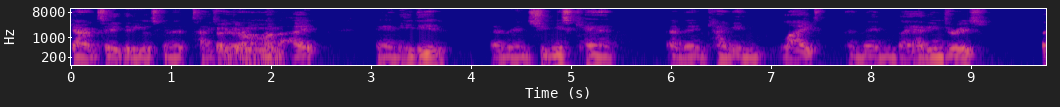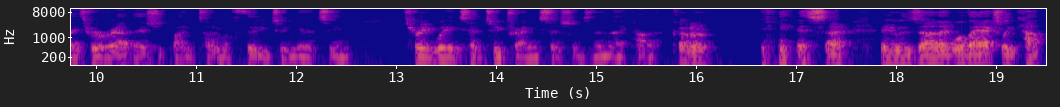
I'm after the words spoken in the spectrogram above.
guaranteed that he was going to take, Take her her number eight, and he did. And then she missed camp, and then came in late, and then they had injuries. They threw her out there. She played a total of 32 minutes in three weeks, had two training sessions, and then they cut her. Cut her. yeah, so it was, uh, they, well, they actually cut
